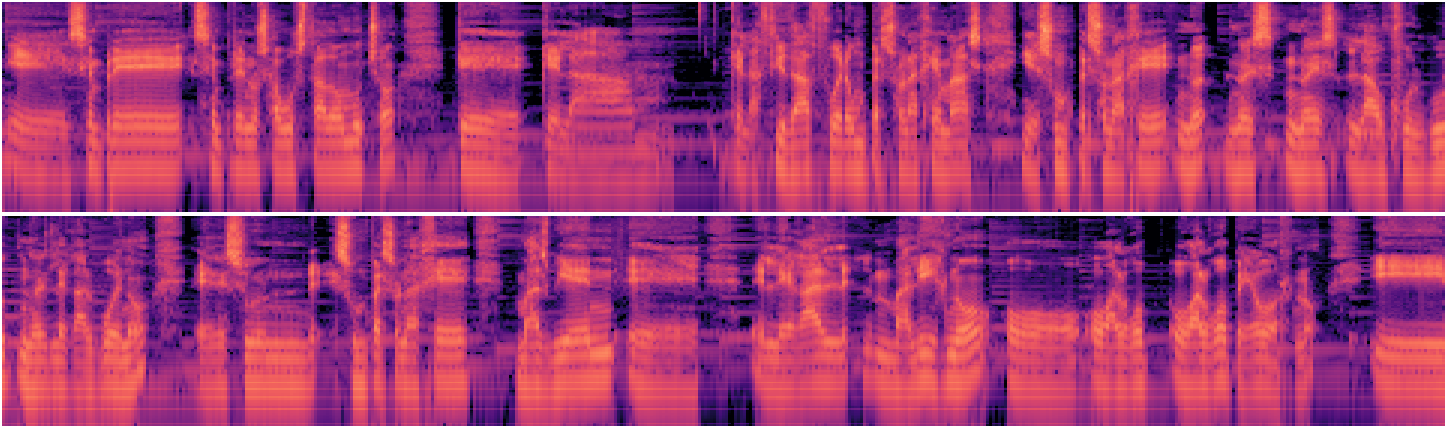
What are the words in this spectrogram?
eh, siempre, siempre nos ha gustado mucho que, la, que la ciudad fuera un personaje más y es un personaje, no, no, es, no es lawful good, no es legal bueno, es un, es un personaje más bien eh, legal maligno o, algo, o algo peor, ¿no? Y,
